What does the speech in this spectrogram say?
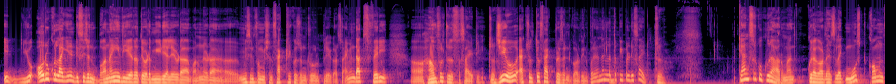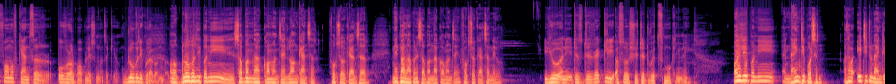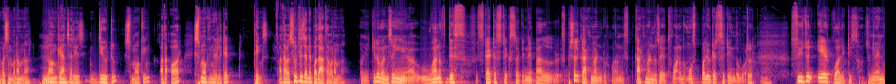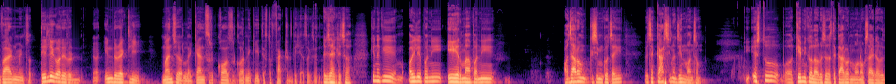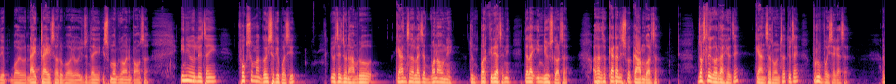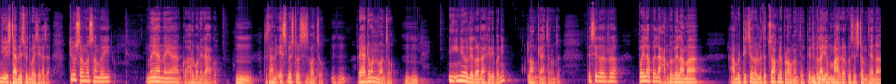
यो अरूको लागि नै डिसिजन बनाइदिएर त्यो एउटा मिडियाले एउटा भनौँ न एउटा मिसइन्फर्मेसन फ्याक्ट्रीको जुन रोल प्ले गर्छ। I mean that's very harmful to the society जे हो एक्चुअल त्यो फ्याक्ट प्रेजेन्ट गरिदिनु पऱ्यो and then let the people decide क्यान्सरको कुराहरूमा कुरा गर्दाखेरि चाहिँ like most common form of cancer overall पपुलेसनमा चाहिँ के हो? ग्लोबली कुरा गर्नुपर्छ। अब ग्लोबली पनि सबभन्दा कमन चाहिँ लङ क्यान्सर फोक्सो क्यान्सर नेपालमा पनि सबभन्दा कमन चाहिँ फोक्सो क्यान्सर नै हो। यो अनि it is directly associated with smoking नै? अहिले पनि नाइन्टी पर्सेन्ट अथवा एट्टी टु नाइन्टी पर्सेन्ट भनौँ न lung cancer is due to smoking अथवा अर स्मोकिङ रिलेटेड थिङ्स अथवा सुत्लीजन्य पदार्थ भनौँ न। ओके किनभने चाहिँ वान अफ दिस स्ट्याटिस्टिक्स छ कि नेपाल स्पेसली काठमाडौँ भनौँ न काठमाडौँ चाहिँ it's one of the most polluted city in the world so यो जुन एयर क्वालिटी छ जुन यो इन्भाइरोमेन्ट छ त्यसले गरेर इन्डिरेक्टली मान्छेहरूलाई क्यान्सर कज गर्ने केही त्यस्तो फ्याक्टर देखिएको छ कि एक्ज्याक्टली छ। किनकि अहिले पनि एयरमा पनि हजारौँ किसिमको चाहिँ यो चाहिँ कार्सिनोजेन भन्छौँ। यस्तो केमिकलहरू छ जस्तै कार्बन मोनोक्साइडहरू भयो नाइट्राइड्सहरू भयो जुन चाहिँ स्मोकिङमा पनि पाउँछ यिनीहरूले चाहिँ फोक्सोमा गइसकेपछि यो चाहिँ जुन हाम्रो क्यान्सरलाई चाहिँ बनाउने जुन प्रक्रिया छ नि त्यसलाई इन्ड्युस गर्छ अथवा त्यो क्याटालिस्टको काम गर्छ जसले गर्दाखेरि चाहिँ क्यान्सर हुन्छ त्यो चाहिँ प्रुभ भइसकेको छ अनि यो इस्टाब्लिस पनि भइसकेको छ। त्यो सँगसँगै नयाँ नयाँ घर बनिरहेको जस्तो हामीले एसबेस्टोसिस भन्छौँ ऱ्याडोन भन्छौँ यिनीहरूले गर्दाखेरि पनि लङ क्यान्सर हुन्छ। त्यसै गरेर पहिला पहिला हाम्रो बेलामा हाम्रो टिचरहरूले त चकले पढाउनुहुन्थ्यो। त्यति बेला यो मार्करको सिस्टम थिएन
